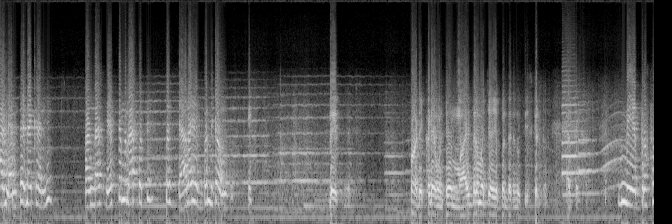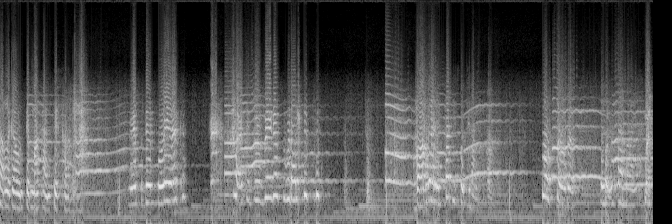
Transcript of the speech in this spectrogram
ఆయన ఎంతైనా కానీ అన్న చేస్తుంది లేకపోతే నాకు చాలా ఇబ్బందిగా ఉంది. లేదు. వాడు ఇక్కడే ఉంటే మా ఇద్దరి మధ్య ఇబ్బంది అని నువ్వు తీసుకెళ్తావు. అంతే. మీ ఇద్దరు సరళగా ఉంటే మాకు అంతే సరళ. రేపు నేను పోయాక అటు దుబ్బేగా చూడాల్సింది బాబు గారు ఇస్తా తీసుకొచ్చినాను. Bây.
